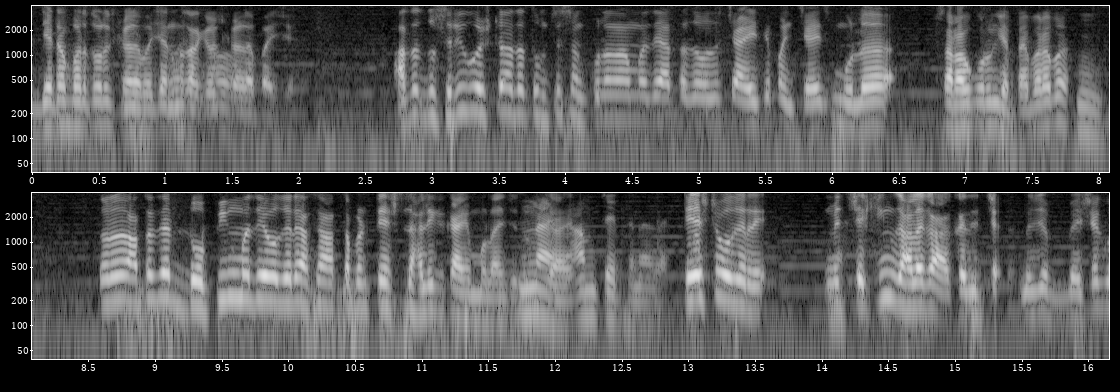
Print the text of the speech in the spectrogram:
डेट ऑफ बर्थवरच खेळलं पाहिजे जन्मतारखेवर हो. खेळलं पाहिजे. आता दुसरी गोष्ट आता तुमच्या संकुलनामध्ये आता जवळजवळ चाळीस ते पंचेचाळीस मुलं सराव करून घेत आहे बरोबर? हम्म. तर आता त्या डोपिंगमध्ये वगैरे असं आता पण टेस्ट झाली का काही मुलांची नाही आमच्या इथलं नाही टेस्ट वगैरे म्हणजे चेकिंग झालं का? कधी म्हणजे बेशक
